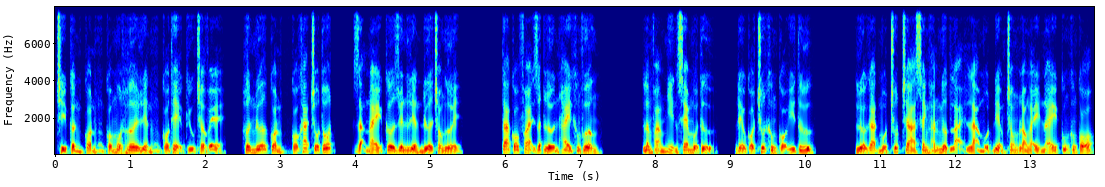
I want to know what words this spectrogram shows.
chỉ cần còn có một hơi liền có thể cứu trở về, hơn nữa còn có khác chỗ tốt, dạng này cơ duyên liền đưa cho ngươi. Ta có phải rất lớn hay không phương? Lâm phàm nhìn xem mọi tử, đều có chút không có ý tứ lừa gạt một chút trà xanh hắn ngược lại là một điểm trong lòng ấy náy cũng không có,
